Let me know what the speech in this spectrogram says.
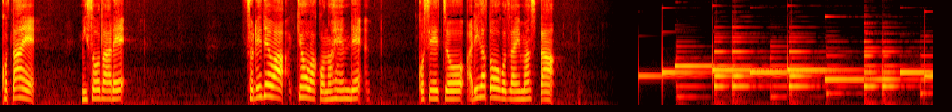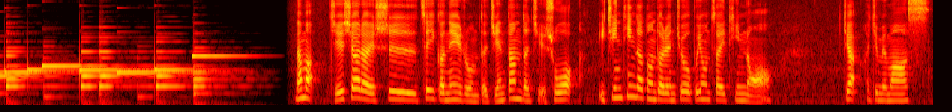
答え、味噌だれ。それでは今日はこの辺で。ご清聴ありがとうございました。那么接下来是这个内容的简单的解说，已经听得懂的人就不用再听了哦。じゃあ始めます。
